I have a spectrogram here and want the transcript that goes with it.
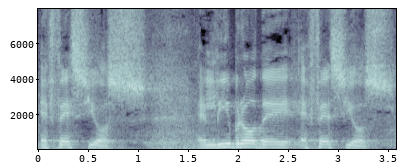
Efesios. El libro de Efesios.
